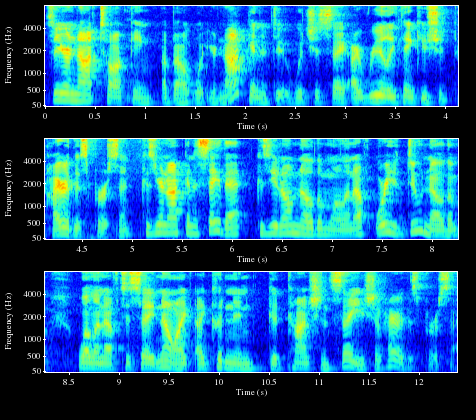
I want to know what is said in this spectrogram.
So you're not talking about what you're not going to do, which is say, I really think you should hire this person, because you're not going to say that because you don't know them well enough, or you do know them well enough to say, no, I, I couldn't in good conscience say you should hire this person.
